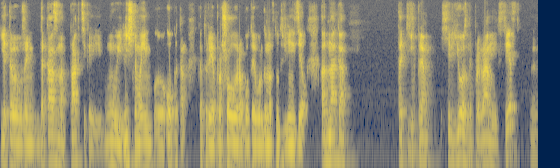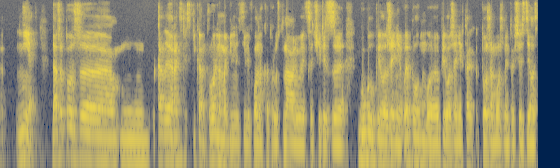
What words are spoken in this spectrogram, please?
И это уже доказано практикой, ну и лично моим э, опытом, который я прошел, работая в органах внутренних дел. Однако таких прям серьезных программных средств нет. Даже тот же родительский контроль на мобильных телефонах, который устанавливается через Google приложение, в Apple э, приложениях тоже можно это все сделать.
